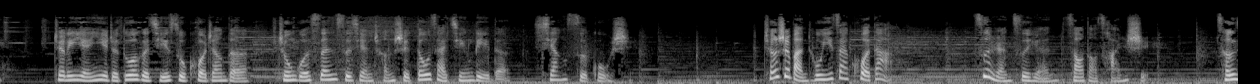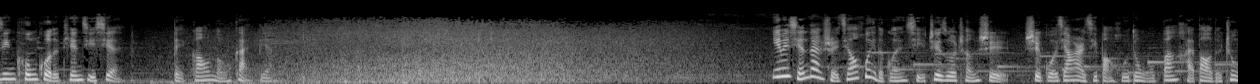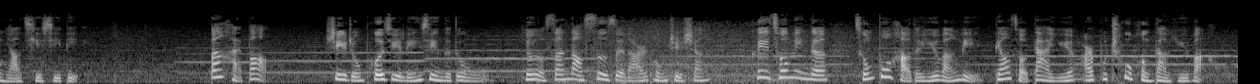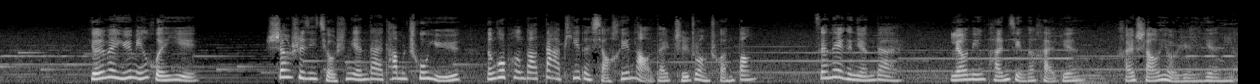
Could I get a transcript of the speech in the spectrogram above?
这里演绎着多个急速扩张的中国三四线城市都在经历的相似故事。城市版图一再扩大，自然资源遭到蚕食，曾经空阔的天际线被高楼改变了。因为咸淡水交汇的关系，这座城市是国家二级保护动物斑海豹的重要栖息地。斑海豹是一种颇具灵性的动物，拥有三到四岁的儿童智商，可以聪明的从不好的渔网里叼走大鱼而不触碰到渔网。有一位渔民回忆，上世纪九十年代他们出渔能够碰到大批的小黑脑袋直撞船帮，在那个年代，辽宁盘锦的海边还少有人烟呢。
